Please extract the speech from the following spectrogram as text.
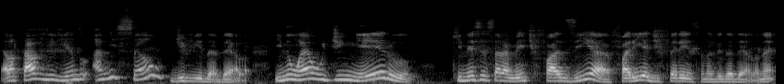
Ela estava vivendo a missão de vida dela. E não é o dinheiro que necessariamente fazia, faria diferença na vida dela, né?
